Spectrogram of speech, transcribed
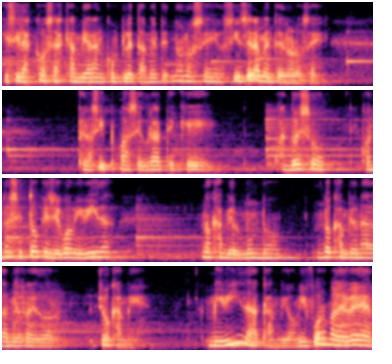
que si las cosas cambiaran completamente, no lo sé, sinceramente no lo sé. Pero sí puedo asegurarte que cuando eso, cuando ese toque llegó a mi vida, no cambió el mundo, no cambió nada a mi alrededor. Yo cambié. Mi vida cambió, mi forma de ver,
